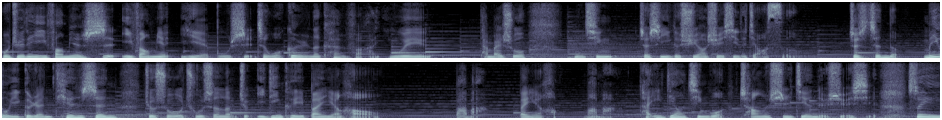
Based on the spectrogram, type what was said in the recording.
我觉得一方面是一方面也不是，这我个人的看法，因为。坦白说，母亲这是一个需要学习的角色，这是真的。没有一个人天生就说我出生了就一定可以扮演好爸爸，扮演好妈妈。他一定要经过长时间的学习。所以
